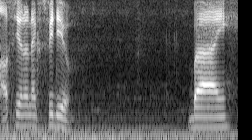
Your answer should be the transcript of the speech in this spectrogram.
I'll see you in the next video. Bye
